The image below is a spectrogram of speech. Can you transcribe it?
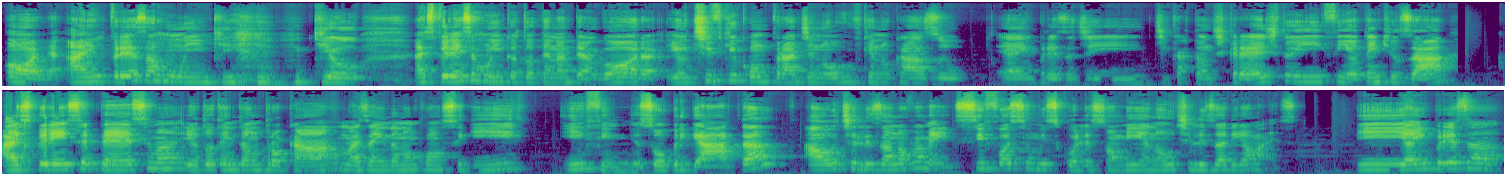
Olha, a empresa ruim que, que eu. A experiência ruim que eu tô tendo até agora, eu tive que comprar de novo, porque no caso é a empresa de, de cartão de crédito, e enfim, eu tenho que usar. A experiência é péssima, eu tô tentando trocar, mas ainda não consegui. Enfim, eu sou obrigada a utilizar novamente. Se fosse uma escolha só minha, não utilizaria mais. E a empresa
